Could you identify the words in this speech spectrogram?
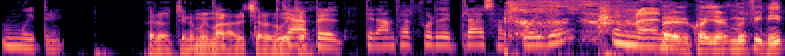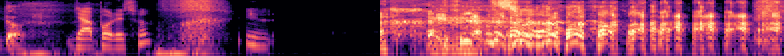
un buitre. Pero tiene muy mala leche el buitre. Ya, pero te lanzas por detrás al cuello, Pero el cuello es muy finito. ya por eso. Y,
